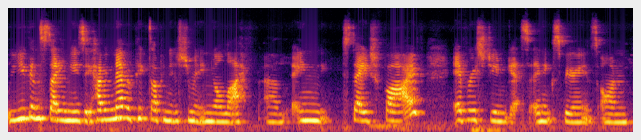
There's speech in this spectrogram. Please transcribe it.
you can study music having never picked up an instrument in your life. Um, in stage five, every student gets an experience on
